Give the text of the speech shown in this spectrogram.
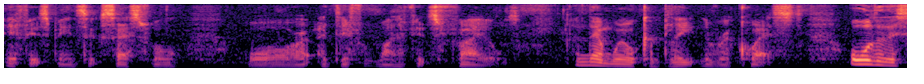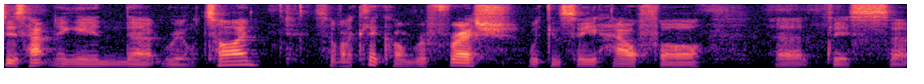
if it's been successful or a different one if it's failed and then we'll complete the request. All of this is happening in uh, real time so if I click on refresh we can see how far uh, this uh,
